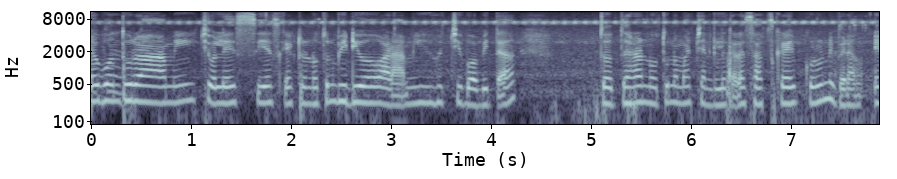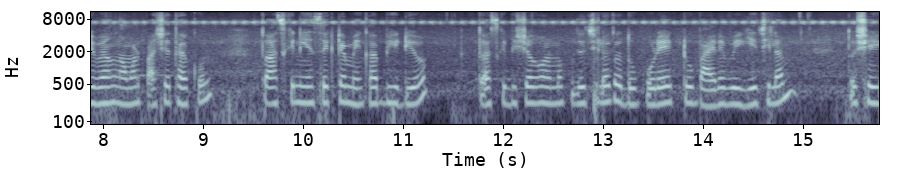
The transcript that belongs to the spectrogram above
হ্যালো বন্ধুরা, আমি চলে এসেছি আজকে একটা নতুন ভিডিও আর আমি হচ্ছি ববিতা। তো যারা নতুন আমার চ্যানেলে তারা সাবস্ক্রাইব করুন এবং আমার পাশে থাকুন। তো আজকে নিয়ে এসে একটা মেকআপ ভিডিও তো আজকে বিশ্বকর্মা পুজো ছিল, তো দুপুরে একটু বাইরে বেরিয়েছিলাম। তো সেই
